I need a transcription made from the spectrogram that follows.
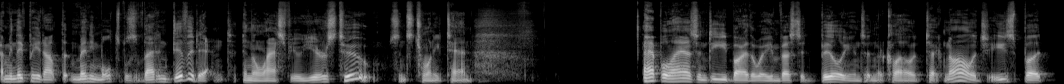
I mean, they've paid out many multiples of that in dividend in the last few years too, since 2010. Apple has indeed, by the way, invested billions in their cloud technologies, but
